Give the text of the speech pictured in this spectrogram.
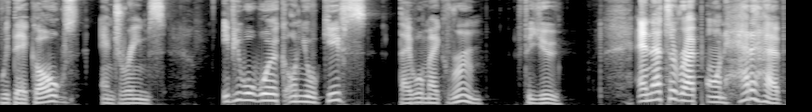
with their goals and dreams. If you will work on your gifts, they will make room for you. And that's a wrap on how to have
